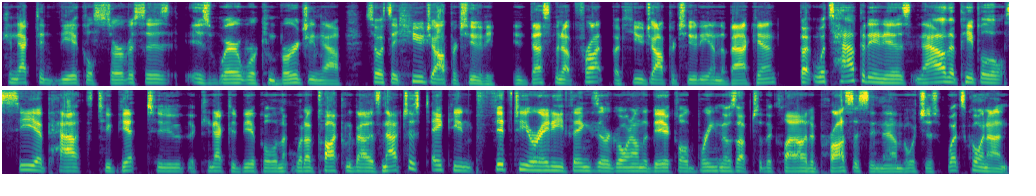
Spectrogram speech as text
connected vehicle services is where we're converging now. So it's a huge opportunity, investment up front, but huge opportunity on the back end. But what's happening is now that people see a path to get to the connected vehicle, and what I'm talking about is not just taking 50 or 80 things that are going on the vehicle, bringing those up to the cloud and processing them, which is what's going on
